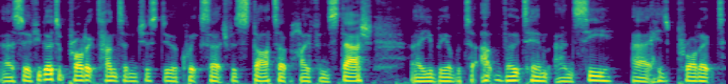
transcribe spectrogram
Uh, so if you go to Product Hunt and just do a quick search for Startup hyphen Stash, uh, you'll be able to upvote him and see uh, his product.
